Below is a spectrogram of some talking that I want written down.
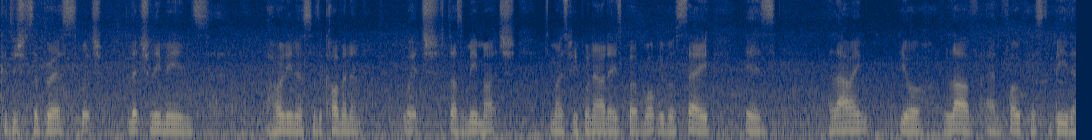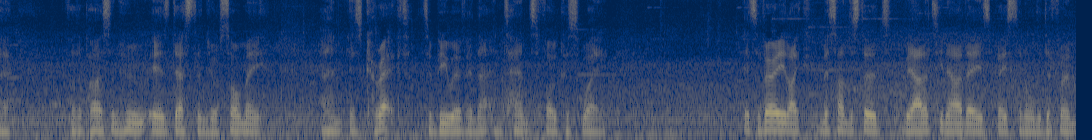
Kedushas Bris, which literally means the holiness of the covenant, which doesn't mean much to most people nowadays, but what we will say is allowing your love and focus to be there for the person who is destined, your soulmate, and is correct to be with in that intense, focused way. It's a very like misunderstood reality nowadays based on all the different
